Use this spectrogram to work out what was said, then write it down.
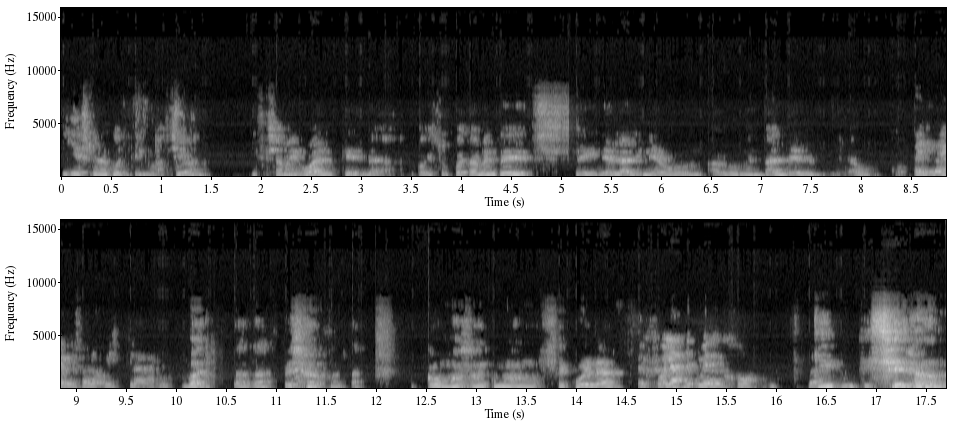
Y es una continuación. Y se llama igual que la. Porque supuestamente seguiría la línea argu- argumental del, de la 1. Película que yo no vi claramente. Bueno, está, está. Pero está. Como, como secuela, Secuelas me dejó. Qui- quisieron.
